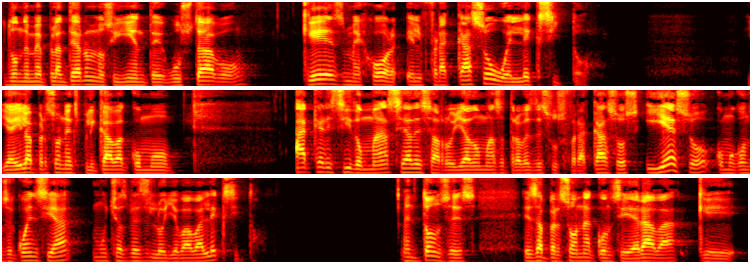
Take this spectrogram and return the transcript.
donde me plantearon lo siguiente, Gustavo, ¿qué es mejor, el fracaso o el éxito? Y ahí la persona explicaba cómo ha crecido más, se ha desarrollado más a través de sus fracasos y eso, como consecuencia, muchas veces lo llevaba al éxito. Entonces, esa persona consideraba que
